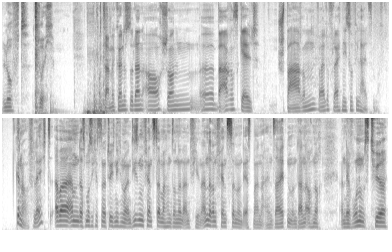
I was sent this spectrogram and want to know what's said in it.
Luft durch. Und damit könntest du dann auch schon äh, bares Geld sparen, weil du vielleicht nicht so viel heizen musst. Genau, vielleicht. Aber ähm, das muss ich jetzt natürlich nicht nur an diesem Fenster machen, sondern an vielen anderen Fenstern und erstmal an allen Seiten und dann auch noch an der Wohnungstür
